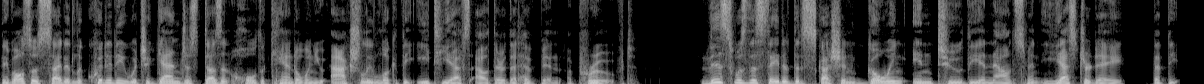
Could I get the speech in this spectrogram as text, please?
They've also cited liquidity, which again just doesn't hold a candle when you actually look at the ETFs out there that have been approved. This was the state of the discussion going into the announcement yesterday that the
